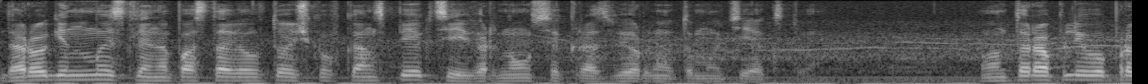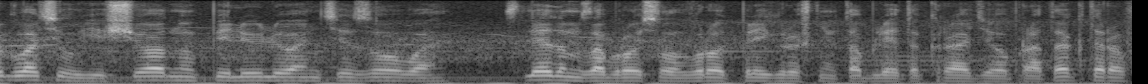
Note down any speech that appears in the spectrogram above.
Дорогин мысленно поставил точку в конспекте и вернулся к развернутому тексту. Он торопливо проглотил еще одну пилюлю антизова, следом забросил в рот пригоршню таблеток радиопротекторов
